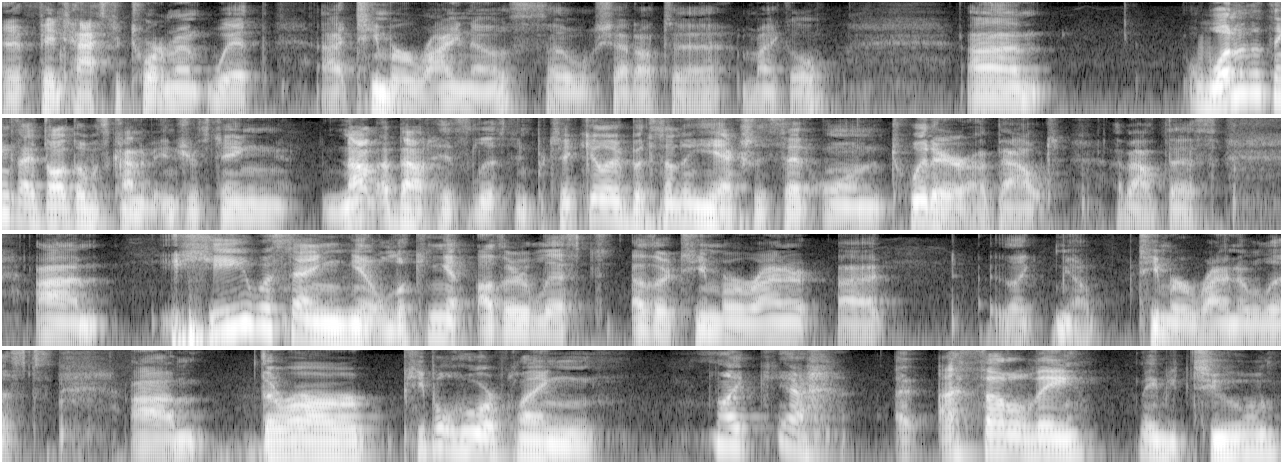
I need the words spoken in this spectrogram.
a fantastic tournament with uh, Temur Rhinos. So shout out to Michael. Um, one of the things I thought that was kind of interesting, not about his list in particular, but something he actually said on Twitter about about this. Um, he was saying, you know, looking at other lists, other Temur Rhino, uh, like you know, Temur Rhino lists, um, there are people who are playing like yeah, a, a subtlety, maybe two.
